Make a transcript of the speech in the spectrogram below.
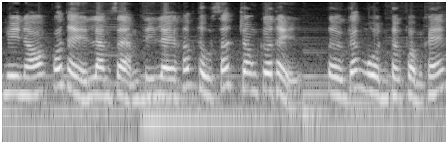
vì nó có thể làm giảm tỷ lệ hấp thụ sắt trong cơ thể từ các nguồn thực phẩm khác.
